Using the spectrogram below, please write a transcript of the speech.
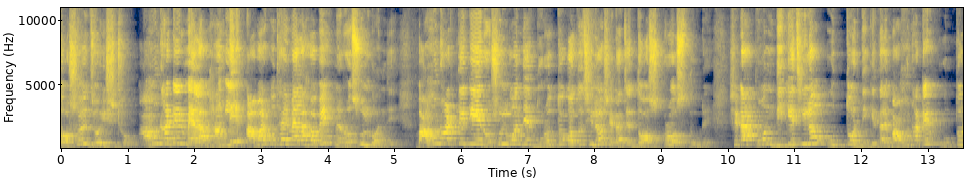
দশই জ্যৈষ্ঠ। বামুনহাটের মেলা ভাঙলে আবার কোথায় মেলা হবে? না, রসুলগঞ্জে। বামুনহাট থেকে রসুলগঞ্জের দূরত্ব কত ছিল? সেটা হচ্ছে দশ ক্রোশ দূরে। সেটা কোন দিকে ছিল? উত্তর দিকে। তাহলে বামুনহাটের উত্তর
